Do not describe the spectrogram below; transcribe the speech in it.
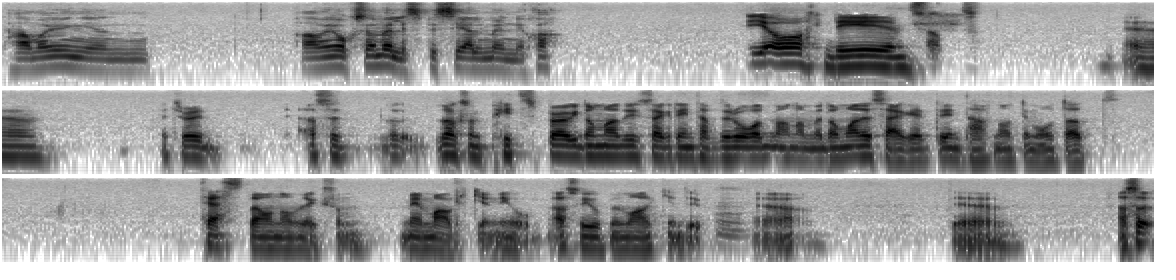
Han var ju ingen... Han var ju också en väldigt speciell människa. Ja, det är... Eh, jag tror, alltså lag som Pittsburgh, de hade ju säkert inte haft råd med honom, men de hade säkert inte haft något emot att testa honom liksom med Malkin ihop, alltså ihop med Malkin typ. Mm. Eh, det, alltså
